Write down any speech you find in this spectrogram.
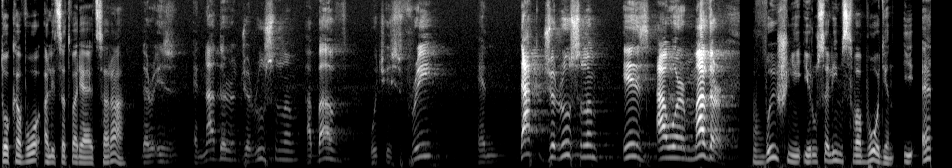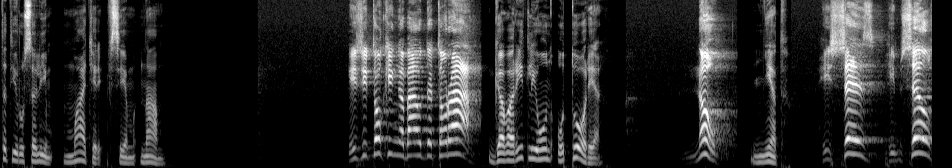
то кого олицетворяет Сара? Вышний Иерусалим свободен, и этот Иерусалим – Матерь всем нам. Is he talking about the Torah? Говорит ли он о Торе? No. Нет. he says himself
